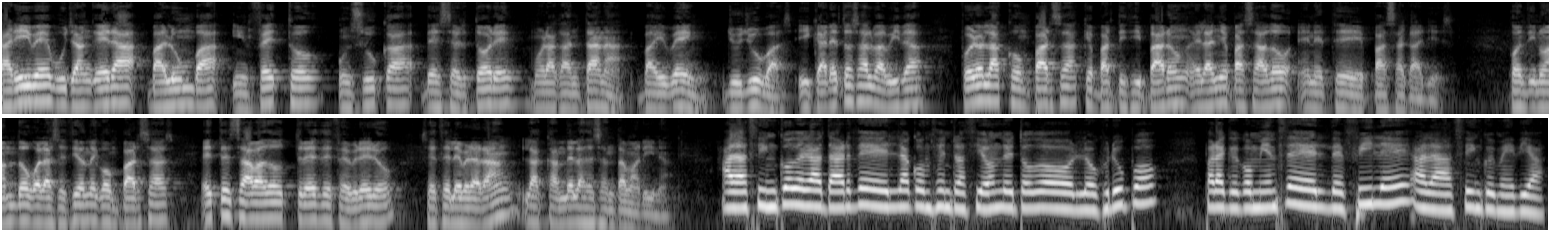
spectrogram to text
Caribe, Bullanguera, Balumba, Infecto, Unzuca, Desertores, Moracantana, Vaivén, Yuyubas y Careto Salvavidas fueron las comparsas que participaron el año pasado en este pasacalles. Continuando con la sección de comparsas, este sábado 3 de febrero se celebrarán las Candelas de Santa Marina. A las 5 de la tarde es la concentración de todos los grupos para que comience el desfile a las 5 y media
